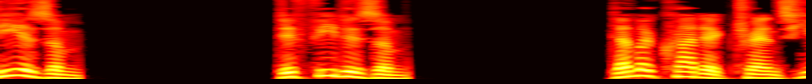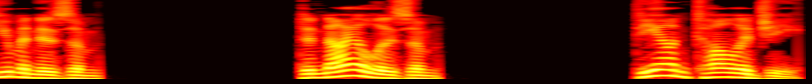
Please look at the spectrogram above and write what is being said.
Deism Defeatism Democratic transhumanism Denialism Deontology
